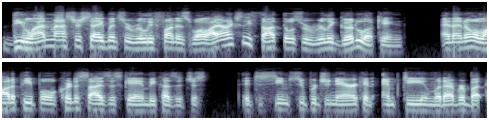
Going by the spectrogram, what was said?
the Landmaster segments were really fun as well. I actually thought those were really good looking. And I know a lot of people criticize this game because it just it just seems super generic and empty and whatever, but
